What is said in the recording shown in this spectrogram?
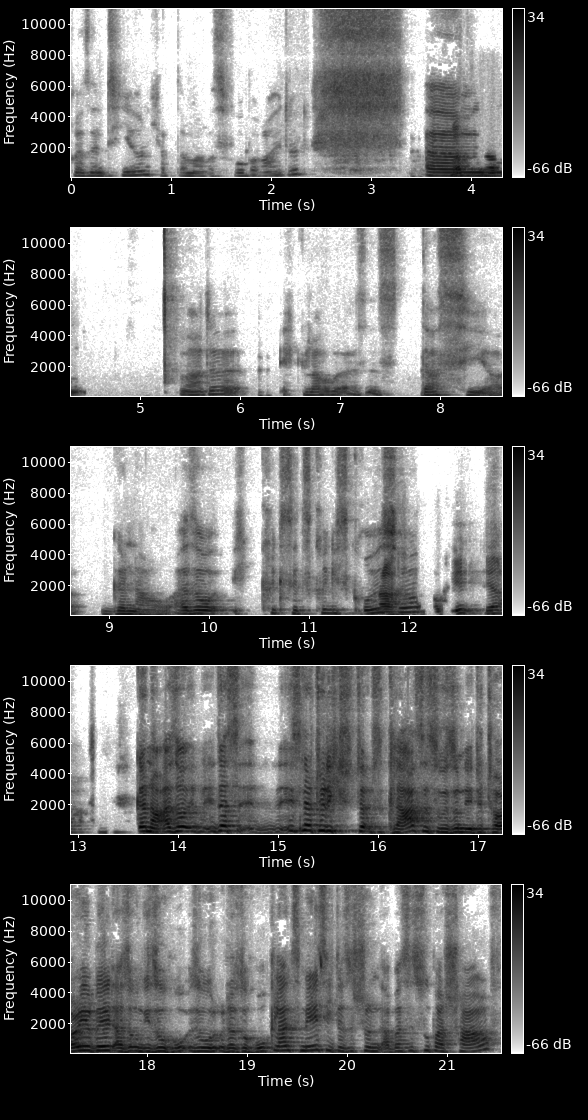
präsentieren. Ich habe da mal was vorbereitet. Ähm, warte, ich glaube, es ist das hier. Genau. Also ich krieg's jetzt, kriege ich es größer. Ah, okay, ja. Genau, also das ist natürlich klar, es ist sowieso ein Editorial-Bild, also irgendwie so, so oder so hochglanzmäßig, das ist schon, aber es ist super scharf.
